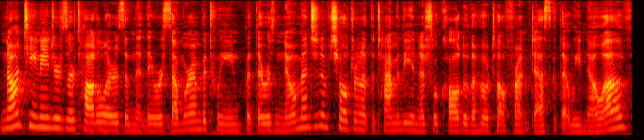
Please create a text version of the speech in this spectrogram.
not teenagers or toddlers and that they were somewhere in between, but there was no mention of children at the time of the initial call to the hotel front desk that we know of.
